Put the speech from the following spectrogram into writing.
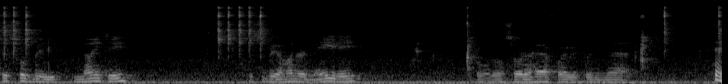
This will be 90. This will be 180. So we'll go sort of halfway between that.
